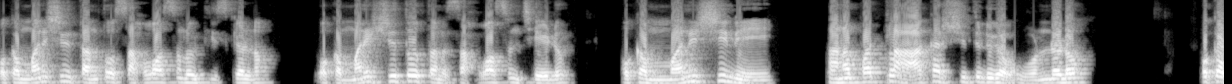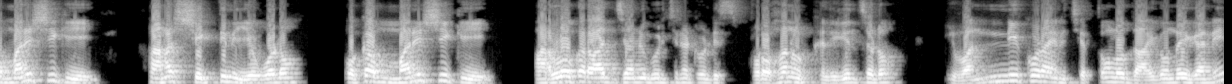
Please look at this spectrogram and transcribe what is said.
ఒక మనిషిని తనతో సహవాసంలోకి తీసుకెళ్ళడం ఒక మనిషితో తన సహవాసం చేయడం ఒక మనిషిని తన పట్ల ఆకర్షితుడిగా ఉండడం ఒక మనిషికి తన శక్తిని ఇవ్వడం ఒక మనిషికి పరలోక రాజ్యాన్ని గురించినటువంటి స్పృహను కలిగించడం ఇవన్నీ కూడా ఆయన చిత్తంలో దాగి ఉన్నాయి కానీ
